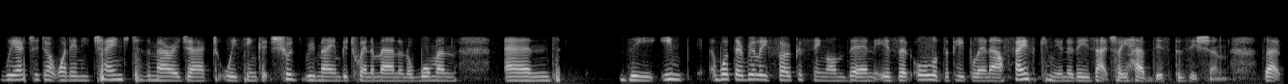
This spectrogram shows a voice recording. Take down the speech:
we actually don't want any change to the Marriage Act. We think it should remain between a man and a woman, and the what they're really focusing on then is that all of the people in our faith communities actually have this position that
